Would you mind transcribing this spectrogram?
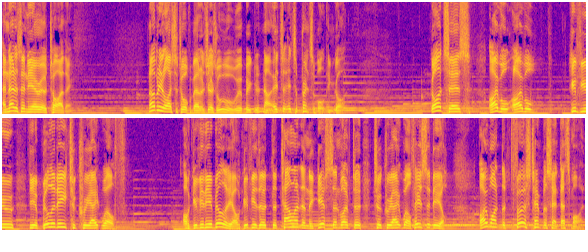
And that is in the area of tithing. Nobody likes to talk about it at church. Ooh, we're big. No, it's a, it's a principle in God. God says, "I will, I will give you the ability to create wealth. I'll give you the ability. I'll give you the, the talent and the gifts and whatever to, to create wealth. Here's the deal. I want the first 10%, that's mine.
